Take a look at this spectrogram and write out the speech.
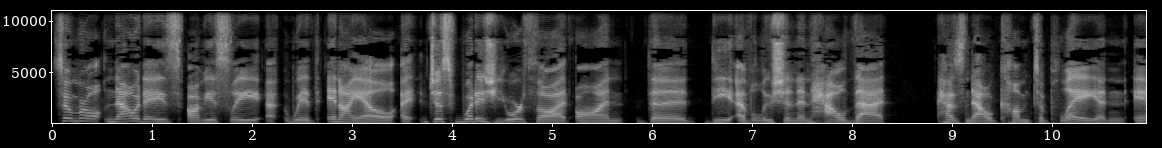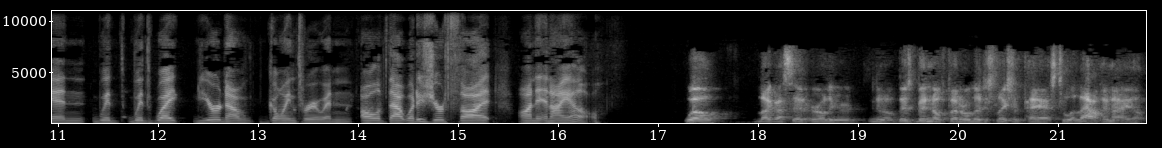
So, Merl, nowadays, obviously, uh, with NIL, uh, just what is your thought on the the evolution and how that has now come to play, and and with with what you're now going through and all of that? What is your thought on NIL? Well, like I said earlier, you know, there's been no federal legislation passed to allow NIL.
